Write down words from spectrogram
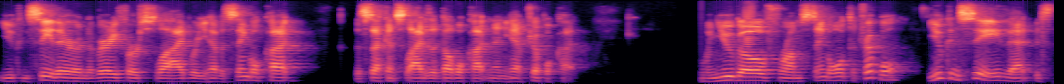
you can see there in the very first slide where you have a single cut the second slide is a double cut and then you have triple cut when you go from single to triple, you can see that it's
